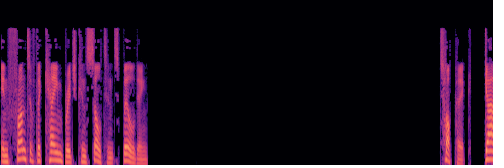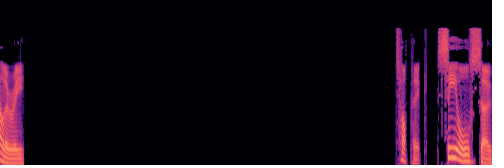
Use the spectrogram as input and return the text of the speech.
in front of the Cambridge Consultants Building. Topic Gallery. Topic See also.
